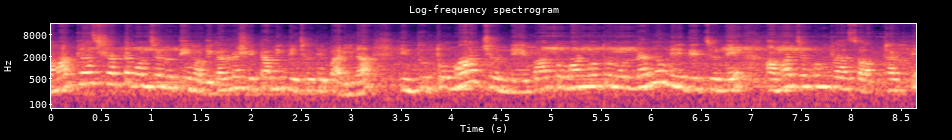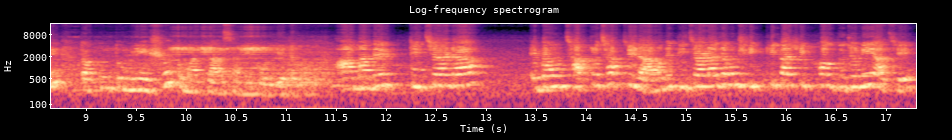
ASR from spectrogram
আমার ক্লাস সাতটা পঞ্চান্নতেই হবে, কেননা সেটা আমি পেছোতে পারি না। কিন্তু তোমার জন্যে বা তোমার মতন অন্যান্য মেয়েদের জন্যে আমার যখন ক্লাস অফ থাকবে, তখন তুমি এসো, তোমার ক্লাস আমি করিয়ে দেবো। আমাদের টিচাররা এবং ছাত্রছাত্রীরা আমাদের টিচাররা যেমন শিক্ষিকা শিক্ষক দুজনেই আছে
